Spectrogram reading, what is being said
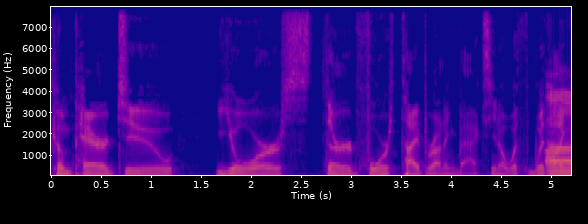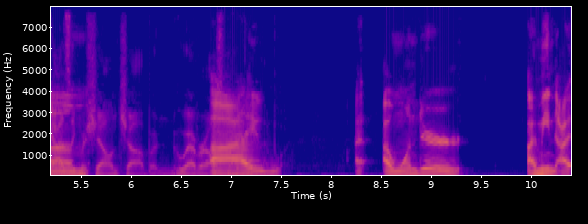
compared to your third, fourth type running backs? You know, with with like guys like Um, Michel and Chubb and whoever else. I, I I wonder. I mean, I,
